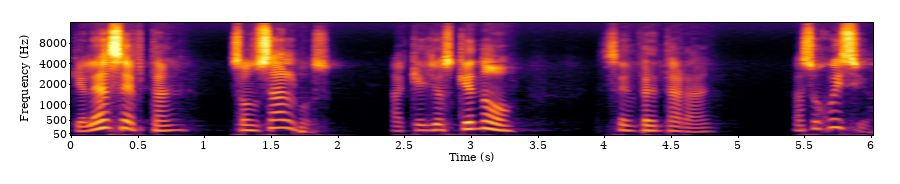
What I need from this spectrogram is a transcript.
que le aceptan son salvos, aquellos que no se enfrentarán a su juicio.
